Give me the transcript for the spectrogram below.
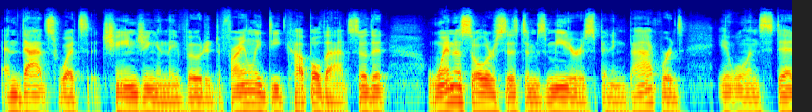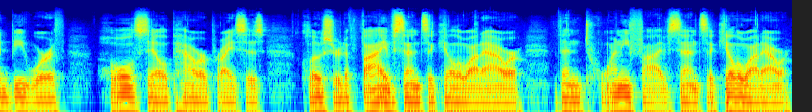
And that's what's changing and they voted to finally decouple that so that when a solar system's meter is spinning backwards, it will instead be worth wholesale power prices closer to 5 cents a kilowatt hour than 25 cents a kilowatt hour.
